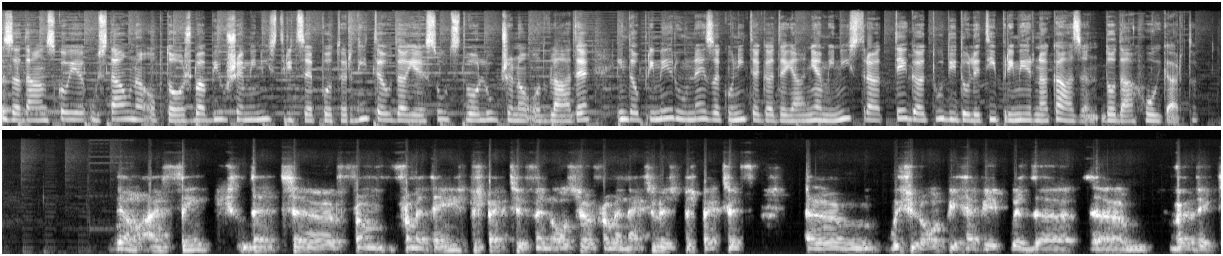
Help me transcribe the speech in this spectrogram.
Za Dansko je ustavna obtožba bivše ministrice potrditev, da je sodstvo ločeno od vlade in da v primeru nezakonitega dejanja ministra tega tudi doleti primerna kazen, doda Hojgard. No, I think that uh, from from a Danish perspective and also from an activist perspective, um, we should all be happy with the, the um, verdict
